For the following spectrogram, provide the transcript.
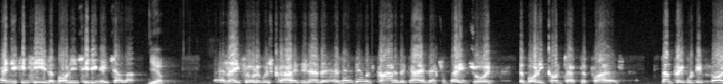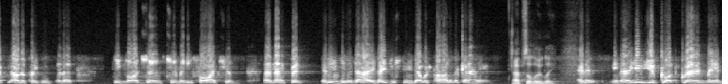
and you could hear the bodies hitting each other." Yep. And they thought it was great. You know, and that, that was part of the game. That's what they enjoyed, the body contact of players. Some people didn't like, other people, you know, didn't like seeing too many fights and, and that, but at the end of the day, they just knew that was part of the game. Absolutely. And, it, you know, you, you've got grown men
